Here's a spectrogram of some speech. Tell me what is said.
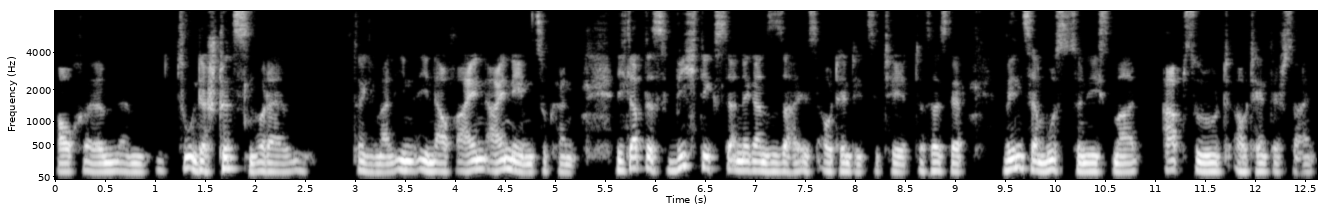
auch ähm, ähm zu unterstützen oder sag ich mal, ihn, ihn auch ein, einnehmen zu können. Ich glaube, das Wichtigste an der ganzen Sache ist Authentizität. Das heißt, der Winzer muss zunächst mal absolut authentisch sein.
